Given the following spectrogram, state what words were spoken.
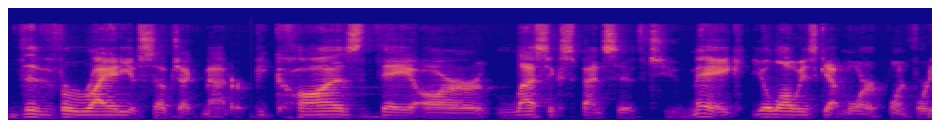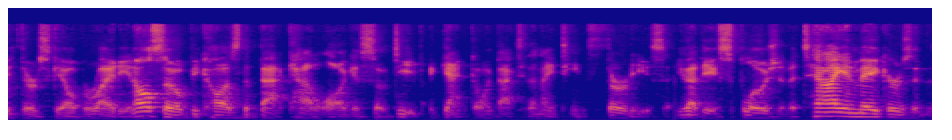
the variety of subject matter. Because they are less expensive to make, you'll always get more 143rd scale variety. And also because the back catalog is so deep. Again, going back to the 1930s, you had the explosion of Italian makers in the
